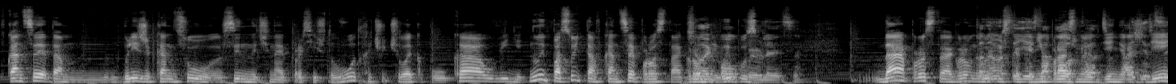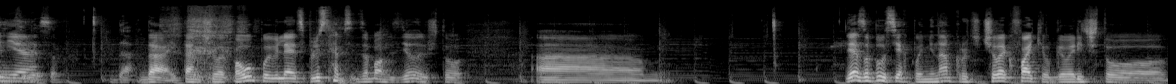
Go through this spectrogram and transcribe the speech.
В конце, там, ближе к концу сын начинает просить, что вот, хочу Человека-паука увидеть. Ну и, по сути, там в конце просто огромный Человек-паук выпуск. появляется. Да, просто огромный Потому выпуск, что как есть они празднуют день рождения. интереса. Да. Да, и там Человек-паук появляется. Плюс там, кстати, забавно сделали, что... а, Я забыл всех по именам. Короче, Человек-факел говорит, что...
